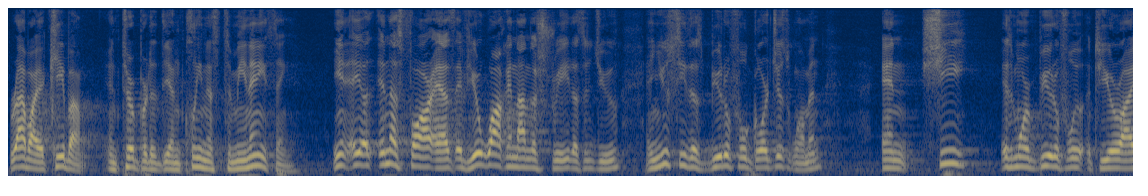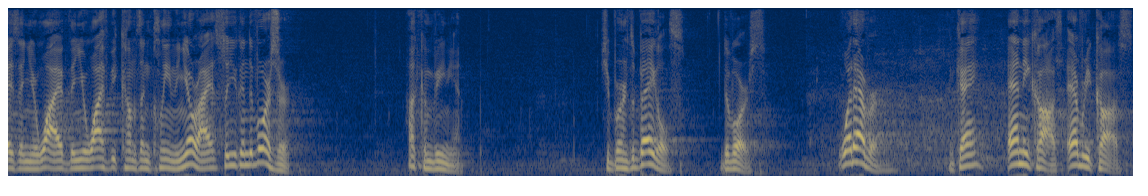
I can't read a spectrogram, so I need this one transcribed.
Rabbi Akiba interpreted the uncleanness to mean anything. In, in, as far as if you're walking down the street as a Jew and you see this beautiful, gorgeous woman, and she is more beautiful to your eyes than your wife, then your wife becomes unclean in your eyes, so you can divorce her. How convenient. She burns the bagels, divorce. Whatever. Okay? Any cause, every cause.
